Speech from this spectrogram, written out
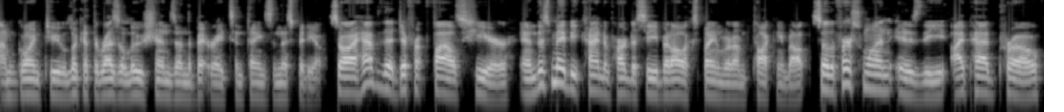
I'm going to look at the resolutions and the bit rates and things in this video. So I have the different files here, and this may be kind of hard to see, but but I'll explain what I'm talking about. So the first one is the iPad Pro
